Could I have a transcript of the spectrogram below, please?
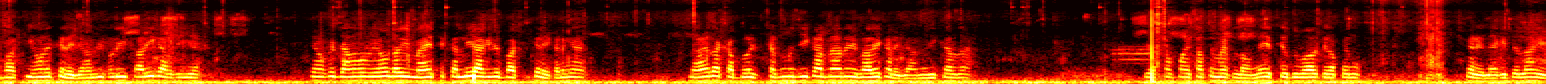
ਬਾਕੀ ਹੁਣ ਘਰੇ ਜਾਣ ਦੀ ਥੋੜੀ ਕਾਹਲੀ ਕਰਦੀ ਹੈ ਕਿਉਂਕਿ ਜਾਨਵਰ ਨੂੰ ਇਹ ਹੁੰਦਾ ਵੀ ਮੈਂ ਇੱਥੇ ਇਕੱਲੀ ਆ ਗਈ ਤੇ ਬਾਕੀ ਘਰੇ ਖੜੀਆਂ ਨਾ ਇਹਦਾ ਖੱਬਲ ਛੱਡਣ ਨੂੰ ਜੀ ਕਰਦਾ ਤੇ ਨਾਲੇ ਘਰੇ ਜਾਣ ਨੂੰ ਜੀ ਕਰਦਾ। ਤੇ ਆਪਾਂ 5-7 ਮਿੰਟ ਲਾਉਨੇ ਇੱਥੇ, ਉਦੋਂ ਬਾਅਦ ਫਿਰ ਆਪਾਂ ਇਹਨੂੰ ਘਰੇ ਲੈ ਕੇ ਚੱਲਾਂਗੇ।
